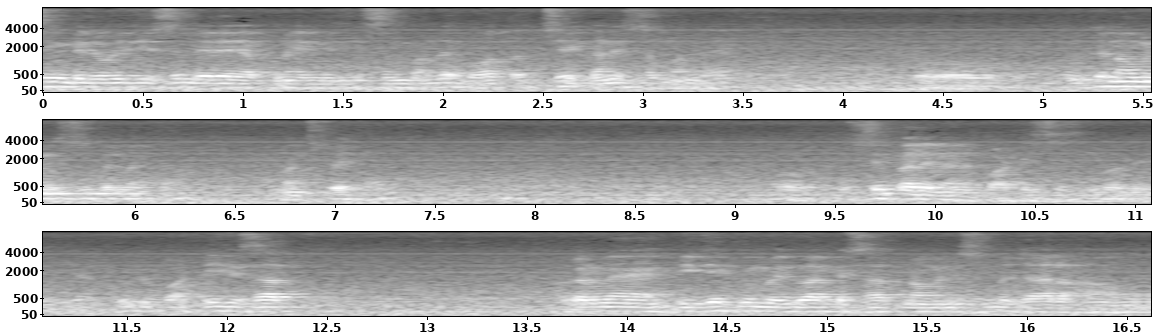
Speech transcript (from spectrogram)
सिंह बिदोड़ी जी से मेरे अपने निजी संबंध है बहुत अच्छे घनिष्ठ संबंध है। तो उनके नॉमिनेशन में मैं था, मंच पे था। और उससे पहले मैंने पार्टी से इस्तीफा दे दिया, क्योंकि पार्टी के साथ अगर मैं बीजेपी उम्मीदवार के साथ नॉमिनेशन में जा रहा हूँ,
